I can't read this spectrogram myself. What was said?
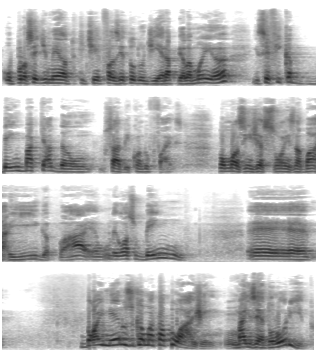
o procedimento que tinha que fazer todo dia era pela manhã e você fica bem baqueadão, sabe, quando faz. Toma umas injeções na barriga, pá, é um negócio bem. é, dói menos do que uma tatuagem, mas é dolorido.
